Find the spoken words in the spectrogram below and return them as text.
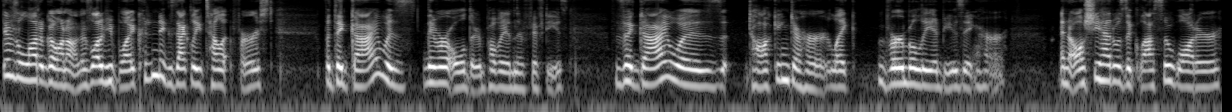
there's a lot of going on. There's a lot of people. I couldn't exactly tell at first, but the guy was. They were older, probably in their fifties. The guy was talking to her like verbally abusing her. And all she had was a glass of water.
